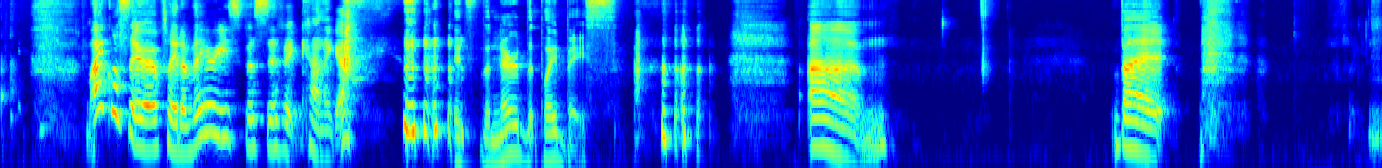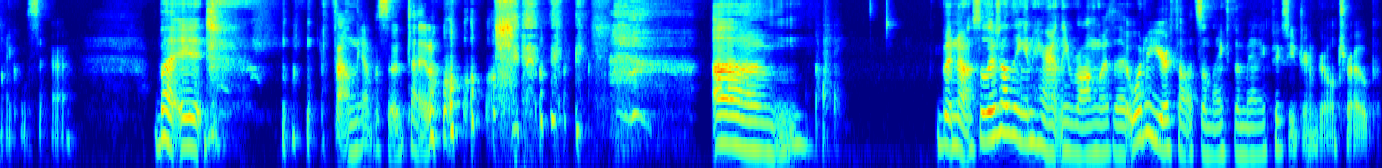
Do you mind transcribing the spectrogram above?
michael cera played a very specific kind of guy it's the nerd that played bass. um but michael cera but it found the episode title. Um but no so there's nothing inherently wrong with it. What are your thoughts on like the manic pixie dream girl trope?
